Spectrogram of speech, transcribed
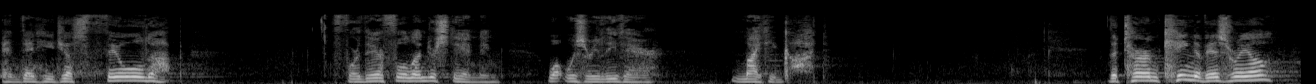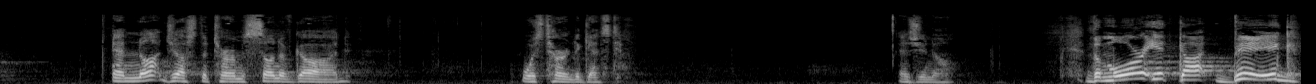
and then he just filled up for their full understanding what was really there. Mighty God. The term King of Israel, and not just the term Son of God, was turned against him as you know. The more it got big,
